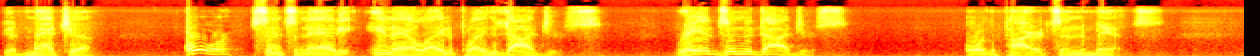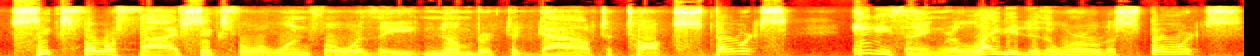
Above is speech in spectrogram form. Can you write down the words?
Good matchup. Or Cincinnati in L.A. to play the Dodgers. Reds and the Dodgers. Or the Pirates and the Mets. 645-6414, the number to dial to talk sports, anything related to the world of sports,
